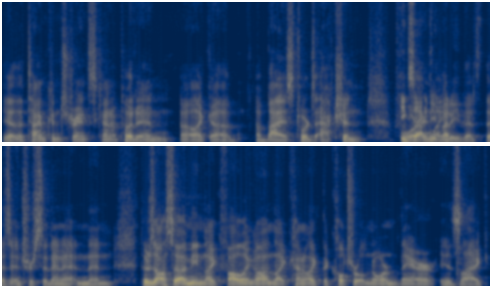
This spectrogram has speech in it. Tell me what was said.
Yeah, the time constraints kind of put in uh, like a, a bias towards action for exactly. anybody that's that's interested in it. And then there's also, I mean, like following on like kind of like the cultural norm there is like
